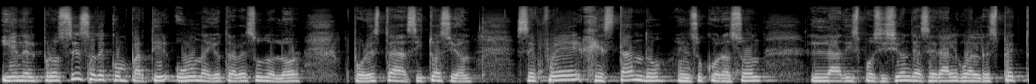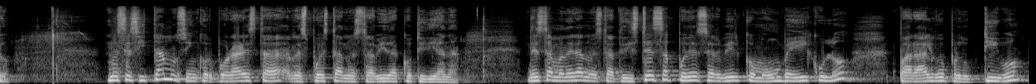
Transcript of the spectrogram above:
Y en el proceso de compartir una y otra vez su dolor por esta situación, se fue gestando en su corazón la disposición de hacer algo al respecto. Necesitamos incorporar esta respuesta a nuestra vida cotidiana. De esta manera nuestra tristeza puede servir como un vehículo para algo productivo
